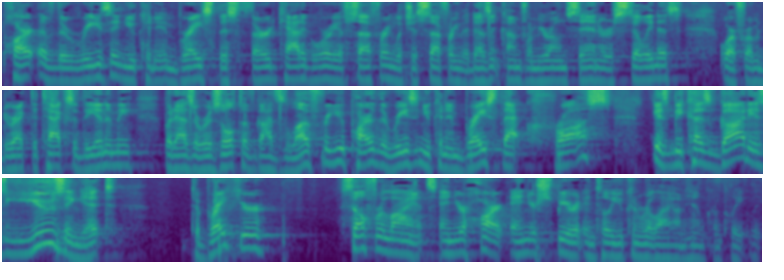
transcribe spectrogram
Part of the reason you can embrace this third category of suffering, which is suffering that doesn't come from your own sin or silliness or from direct attacks of the enemy, but as a result of God's love for you, part of the reason you can embrace that cross is because God is using it to break your self reliance and your heart and your spirit until you can rely on Him completely.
